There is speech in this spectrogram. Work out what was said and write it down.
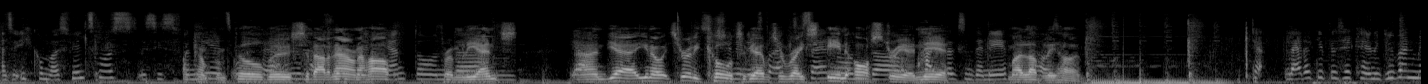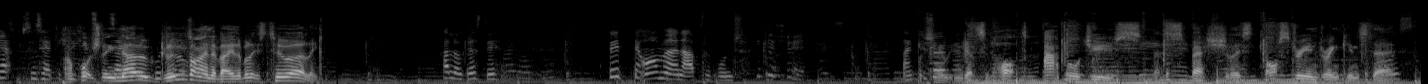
Also ich komme aus Filzmoos, das ist I come from Filzmoos, about an hour and a half from ähm, Lienz. And yeah, you know, it's really cool to be able to race in äh, Austria near halbwegs in der Nähe my lovely home. Tja, leider gibt es hier keinen Glühwein mehr, sonst hätte ich Unfortunately, no wie gut Glühwein available. It's too early. Hallo, Christi. Bitte einmal einen Apfelpunsch. Bitte schön. Okay, we can get some hot apple juice, a specialist Austrian drink instead. Prost.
